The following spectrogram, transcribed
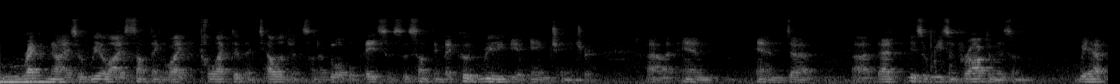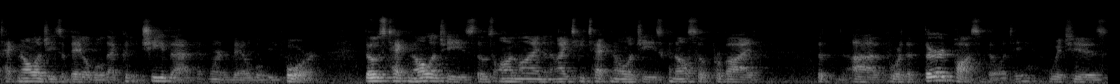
recognize or realize something like collective intelligence on a global basis is something that could really be a game changer. Uh, and and uh, uh, that is a reason for optimism. We have technologies available that could achieve that that weren't available before. Those technologies, those online and IT technologies, can also provide the, for the third possibility, which is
